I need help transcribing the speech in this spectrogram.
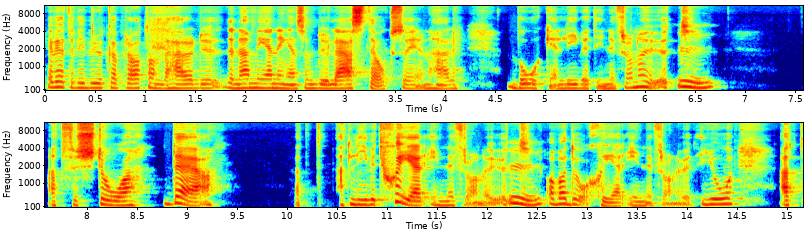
jag vet att vi brukar prata om det här och du, den här meningen som du läste också i den här boken Livet inifrån och ut. Mm. Att förstå det. Att, att livet sker inifrån och ut. Mm. Och vad då sker inifrån och ut? Jo, att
